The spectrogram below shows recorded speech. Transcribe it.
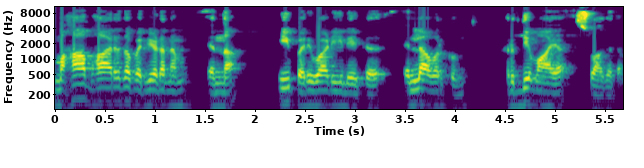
മഹാഭാരത പര്യടനം എന്ന ഈ പരിപാടിയിലേക്ക് എല്ലാവർക്കും ഹൃദ്യമായ സ്വാഗതം.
